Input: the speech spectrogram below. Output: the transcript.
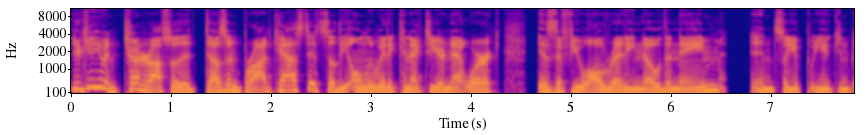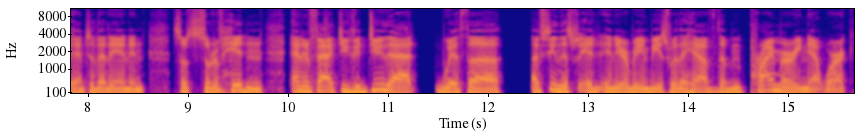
You can even turn it off so that it doesn't broadcast it. So the only way to connect to your network is if you already know the name. And so you you can enter that in, and so it's sort of hidden. And in fact, you could do that with. Uh, I've seen this in, in Airbnbs where they have the primary network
